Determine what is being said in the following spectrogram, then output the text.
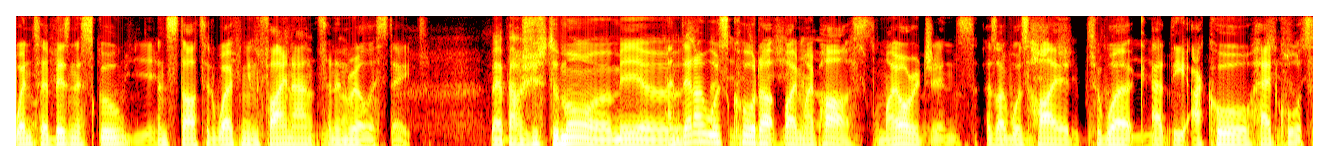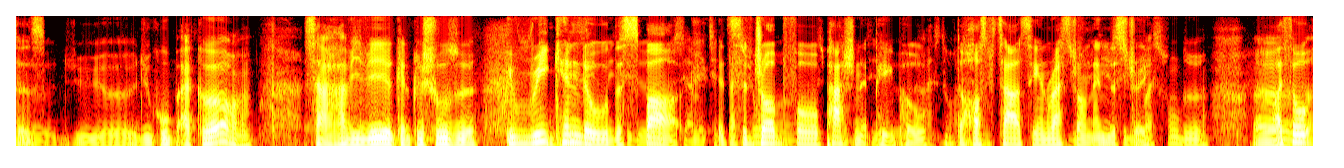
went to a business school, and started working in finance and in real estate. Bah, par justement, euh, mais. euh, And then I was caught up by my euh, past, my origins, as I was hired to work at the Accor headquarters. Du, euh, du groupe Accor. Ça a ravivé quelque chose. euh, It rekindled the spark. c'est un métier de It's a job euh, for passionate people, the hospitality and restaurant industry. euh, I thought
